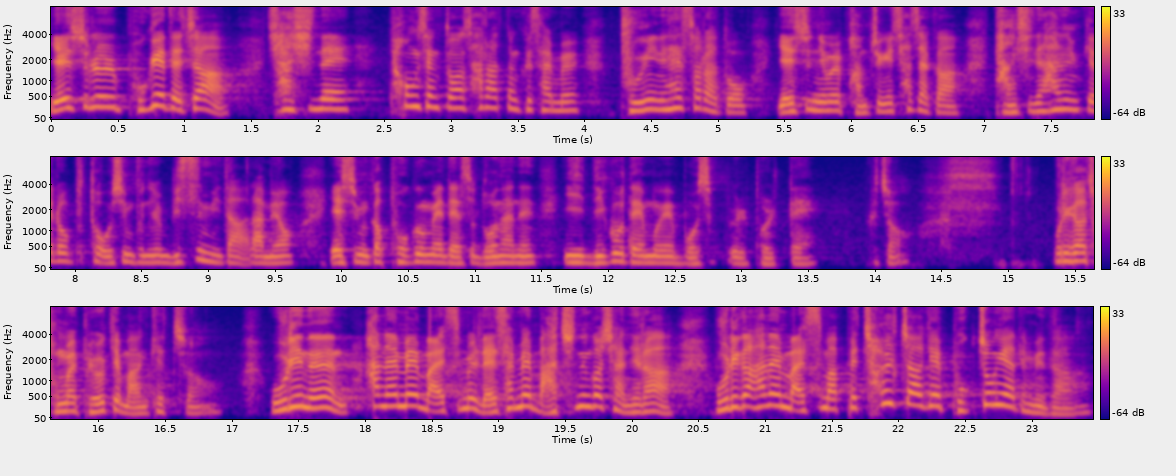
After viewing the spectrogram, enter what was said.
예수를 보게 되자 자신의 평생 동안 살았던 그 삶을 부인해서라도 예수님을 밤중에 찾아가 당신이 하나님께로부터 오신 분을 믿습니다. 라며 예수님과 복음에 대해서 논하는 이 니고데모의 모습을 볼 때, 그죠? 우리가 정말 배울 게 많겠죠. 우리는 하나님의 말씀을 내 삶에 맞추는 것이 아니라 우리가 하나님의 말씀 앞에 철저하게 복종해야 됩니다.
